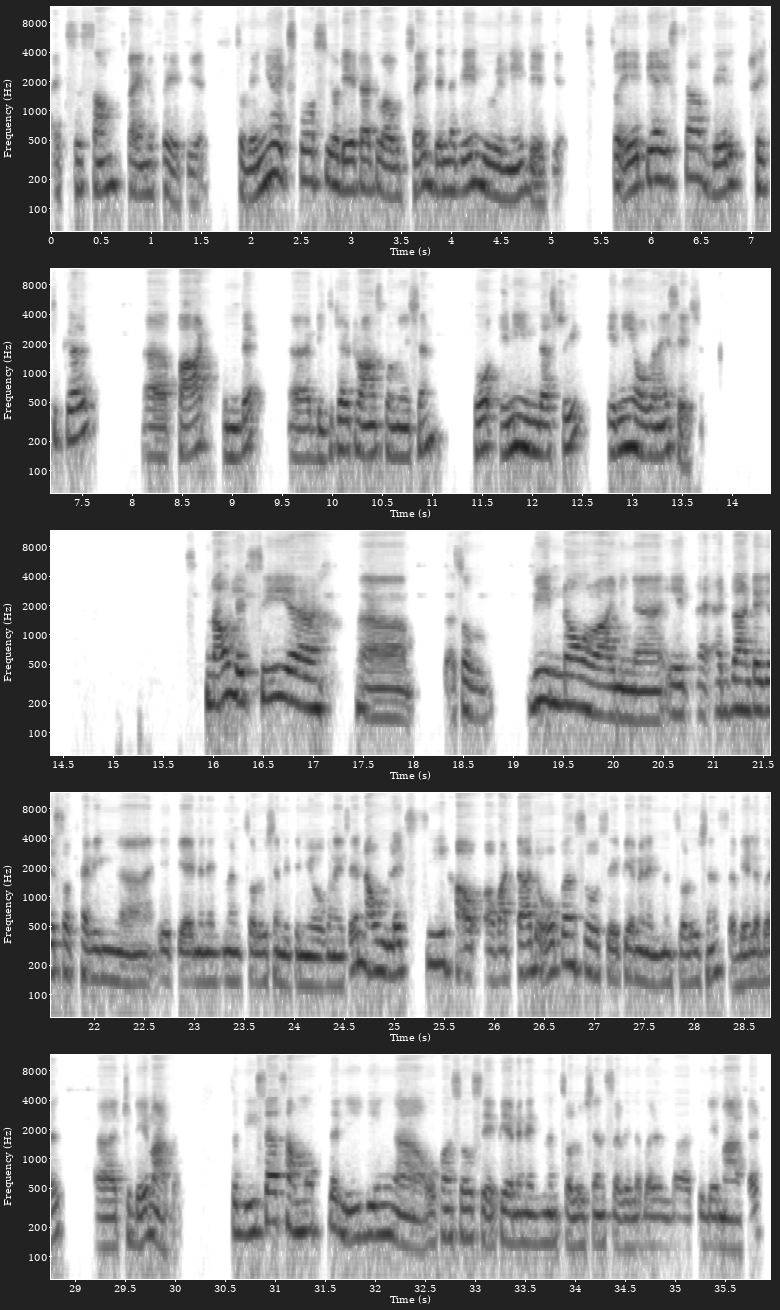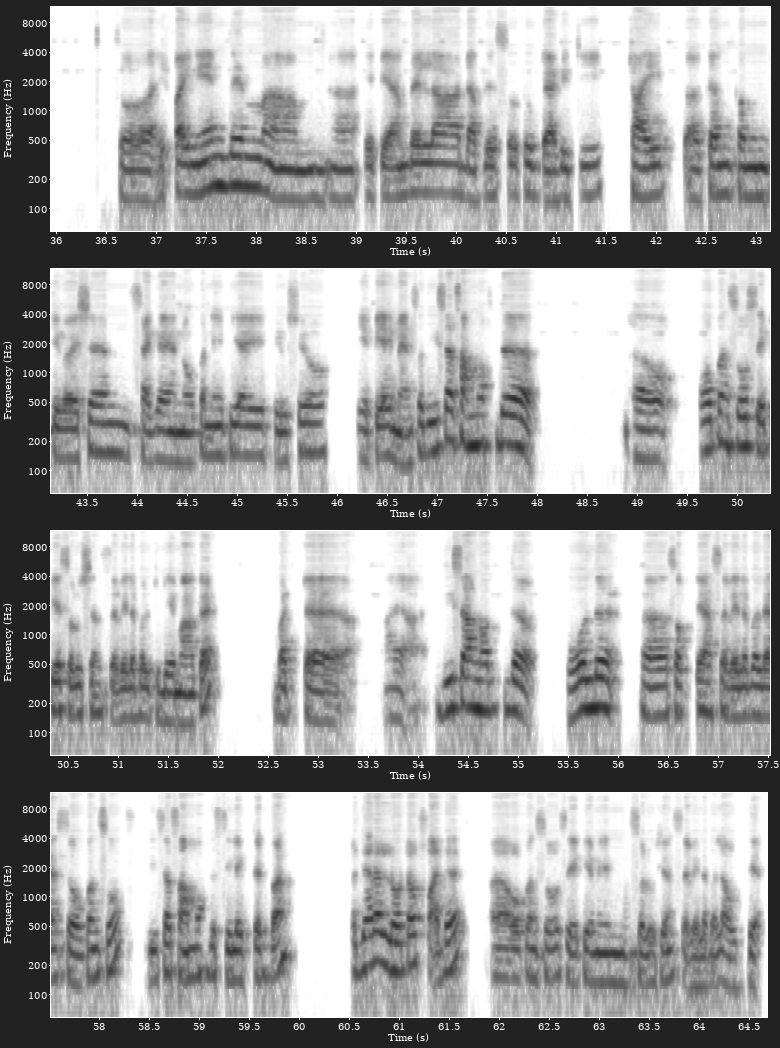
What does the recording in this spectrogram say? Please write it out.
access some kind of API. So when you expose your data to outside, then again you will need API. So API is a very critical uh, part in the uh, digital transformation for any industry, any organization. Now let's see, uh, uh so we know, I mean, uh, advantages of having uh, API management solution within your organization. Now let's see how, what are the open source API management solutions available today market. So these are some of the leading uh, open source API management solutions available uh, today market. So if I name them um, uh, API Umbrella, WSO2, Gravitee, Tyk, uh, Community Version, Saga and Open API, Fusio, apiman. So these are some of the uh, open source API solutions available today market. But uh, I, these are not the all the uh, softwares available as open source. These are some of the selected ones. But there are a lot of other uh, open source management solutions available out there.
